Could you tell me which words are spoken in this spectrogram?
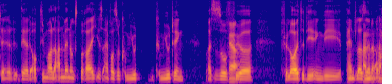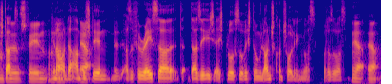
der, der, der optimale Anwendungsbereich ist einfach so Commute, Commuting. Weißt du, so ja. für, für Leute, die irgendwie Pendler sind an der, in der Stadt. Stehen genau, dann, an der Ampel ja. stehen. Also für Racer, da, da, sehe ich echt bloß so Richtung Launch Control irgendwas oder sowas. Ja, ja.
